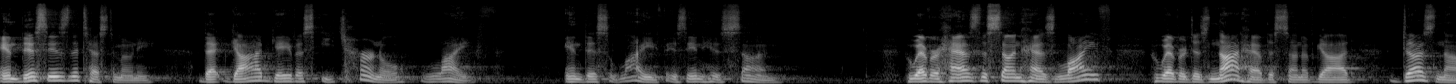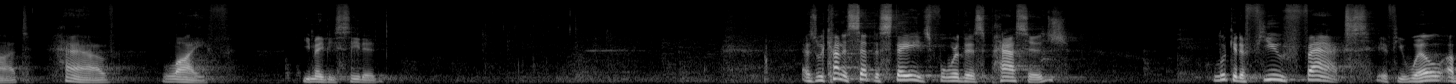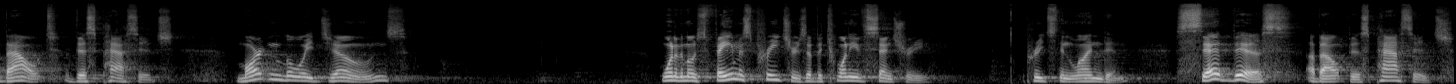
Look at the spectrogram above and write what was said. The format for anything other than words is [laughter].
And this is the testimony that God gave us eternal life, and this life is in his Son. Whoever has the Son has life. Whoever does not have the Son of God does not have life. You may be seated. As we kind of set the stage for this passage, look at a few facts, if you will, about this passage. Martyn Lloyd-Jones, one of the most famous preachers of the 20th century, preached in London, said this about this passage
